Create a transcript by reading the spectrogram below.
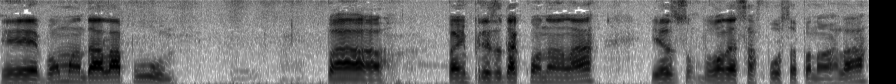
É, vamos mandar lá para a empresa da Conan lá. Eles vão dar essa força para nós lá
